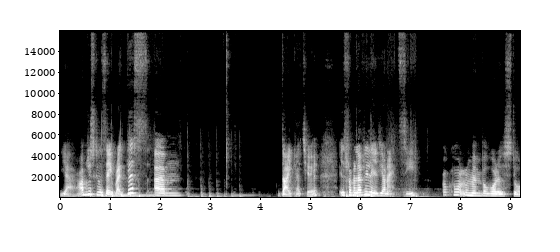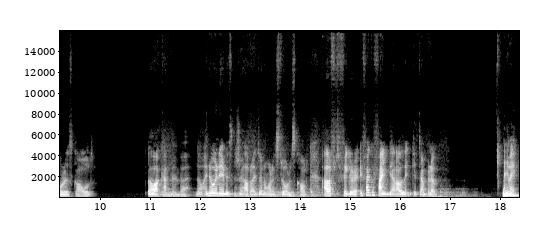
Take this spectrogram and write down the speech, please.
yeah, I'm just to say, right, this, um, die cut here is from a lovely lady on Etsy. I can't remember what her store is called. Oh, I can't remember. No, I know her name is Michelle, but I don't know what her store is called. I'll have to figure it. If I can find it, I'll link it down below. Anyway,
